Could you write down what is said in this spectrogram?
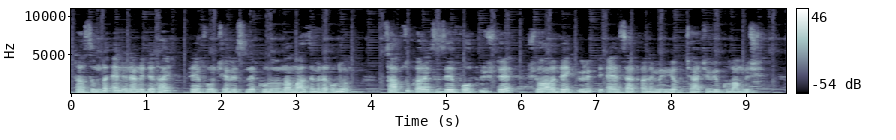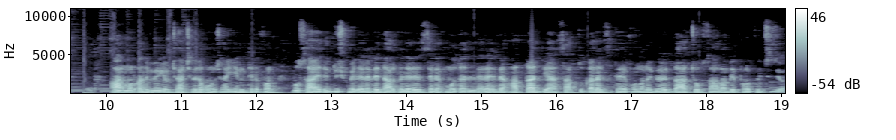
Tasarımda en önemli detay telefonun çevresinde kullanılan malzemeler oluyor. Samsung Galaxy Z Fold 3'te şu ana denk ürettiği en sert alüminyum çerçeveyi kullanmış Armor alüminyum çerçeveden oluşan yeni telefon bu sayede düşmelere ve darbelere, selef modellere ve hatta diğer Samsung Galaxy telefonlarına göre daha çok sağlam bir profil çiziyor.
